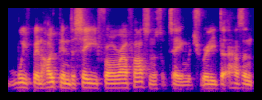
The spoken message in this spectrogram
we've been hoping to see from a Ralph Hasenhüttl team, which really hasn't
